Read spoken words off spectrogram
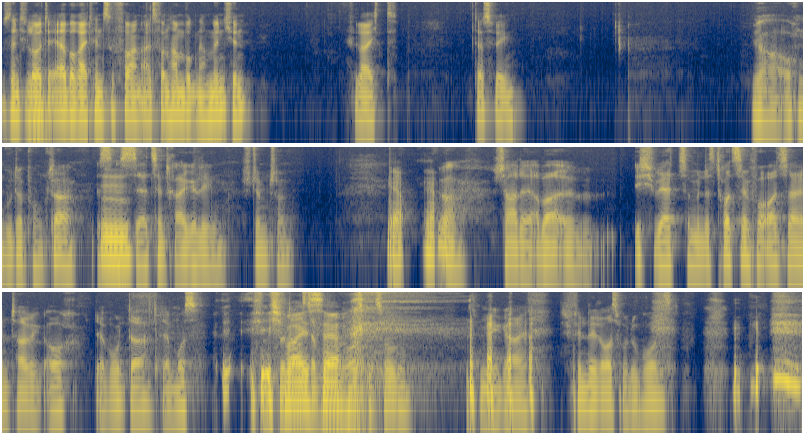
sind die Leute eher bereit hinzufahren als von Hamburg nach München. Vielleicht deswegen. Ja, auch ein guter Punkt, klar. Es Mhm. ist sehr zentral gelegen, stimmt schon. Ja, ja. Ja, schade, aber äh, ich werde zumindest trotzdem vor Ort sein. Tarek auch, der wohnt da, der muss. Ich, Sonst er weiß, aus der ja. Rausgezogen. Ist mir egal. Ich finde raus, wo du wohnst.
